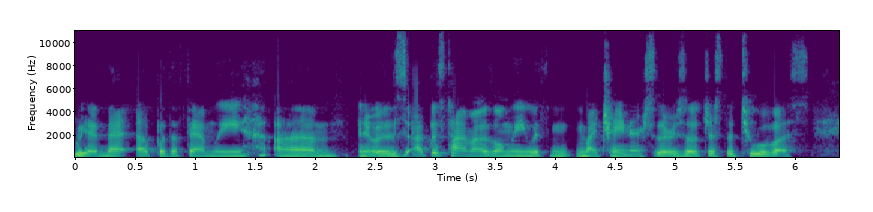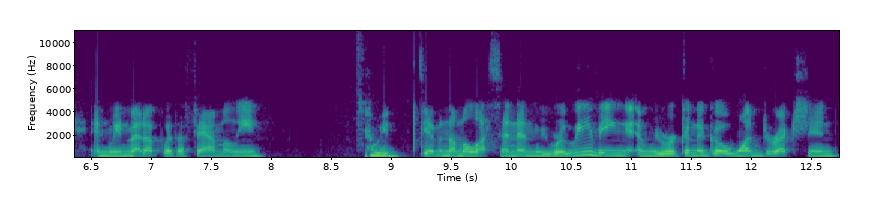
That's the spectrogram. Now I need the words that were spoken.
we had met up with a family um, and it was at this time i was only with my trainer so there was just the two of us and we met up with a family we'd given them a lesson and we were leaving and we were going to go one direction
